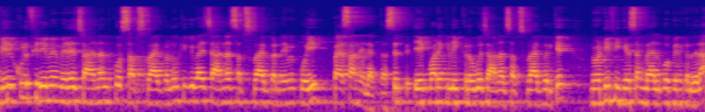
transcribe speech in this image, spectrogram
बिल्कुल फ्री में मेरे चैनल को सब्सक्राइब कर लो, क्योंकि भाई चैनल सब्सक्राइब करने में कोई पैसा नहीं लगता। सिर्फ़ एक बार क्लिक करोगे चैनल सब्सक्राइब करके नोटिफिकेशन बेल को पिन कर देना,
